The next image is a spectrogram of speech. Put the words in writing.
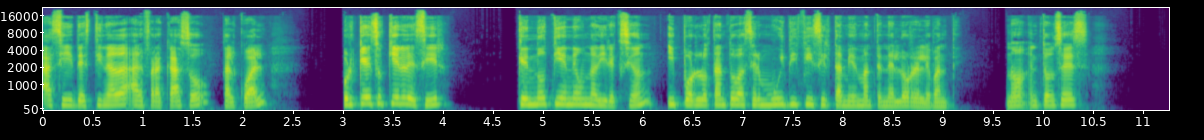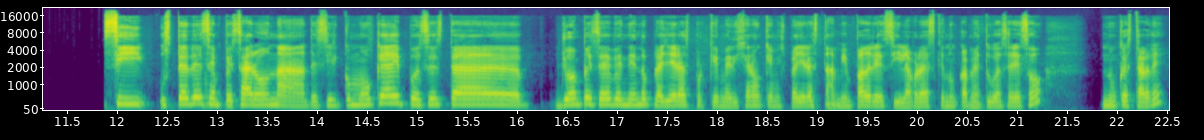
así destinada al fracaso, tal cual, porque eso quiere decir que no tiene una dirección y por lo tanto va a ser muy difícil también mantenerlo relevante, ¿no? Entonces, si ustedes empezaron a decir como, ok, pues esta, yo empecé vendiendo playeras porque me dijeron que mis playeras estaban bien padres y la verdad es que nunca me tuve a hacer eso, nunca es tarde,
